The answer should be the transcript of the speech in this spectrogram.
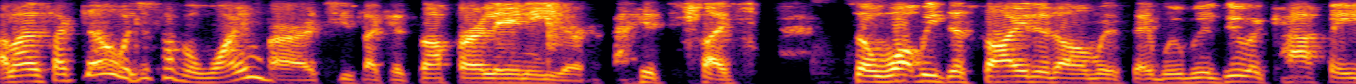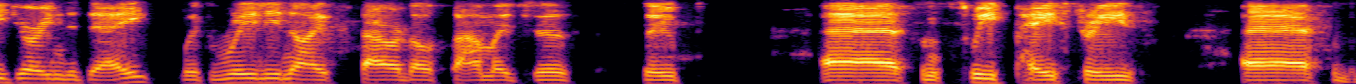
And I was like, "No, we'll just have a wine bar." And she's like, "It's not Berlin either. It's like." So what we decided on was that we will do a cafe during the day with really nice sourdough sandwiches, soups, uh, some sweet pastries, uh, some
